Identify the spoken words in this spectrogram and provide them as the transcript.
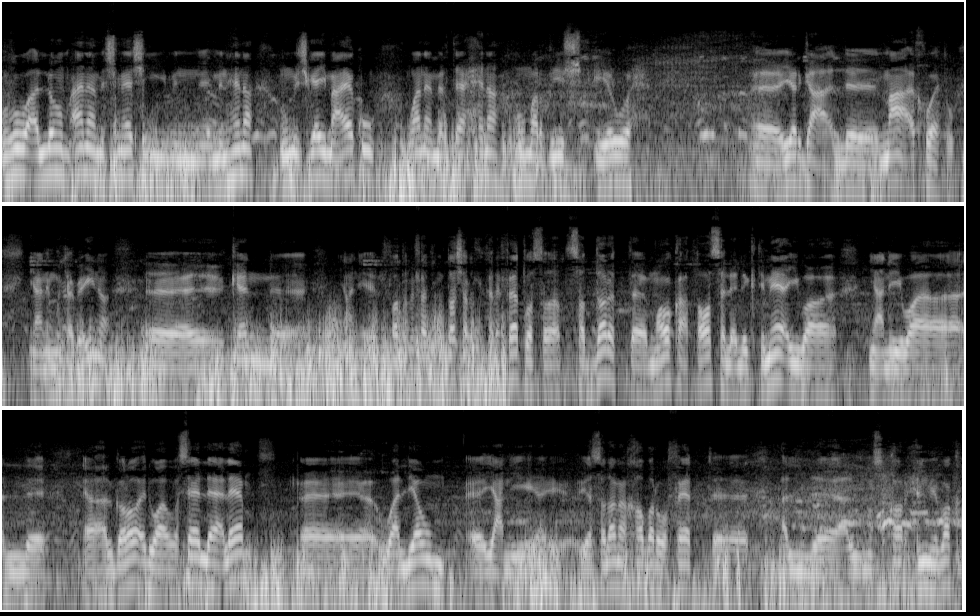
وهو قال لهم أنا مش ماشي من من هنا ومش جاي معاكم وأنا مرتاح هنا وما رضيش يروح. يرجع ل- مع إخواته. يعني متابعينا آه، كان آه، يعني الفترة اللي فاتت انتشرت الخلافات وصدرت مواقع التواصل الاجتماعي ويعني وال آه، الجرائد ووسائل الإعلام آه، واليوم آه، يعني يصلنا خبر وفاة آه، ال- الموسيقار حلمي بكر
